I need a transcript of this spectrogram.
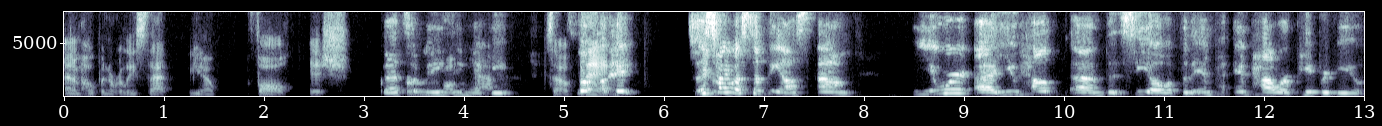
and I'm hoping to release that, you know, fall ish. That's amazing, Nikki. So, so okay. So let's talk about something else. Um, you were uh, you held um, the CEO for the Empower pay per view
